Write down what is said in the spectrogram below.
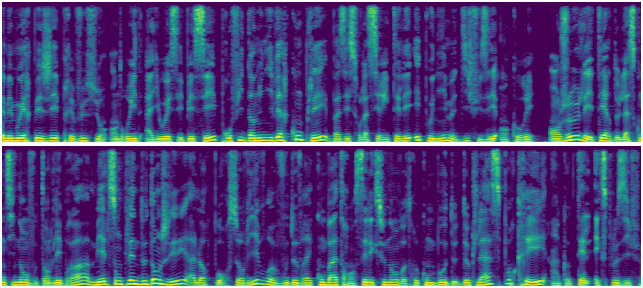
MMORPG prévu sur Android, iOS et PC profite d'un univers complet basé sur la série télé éponyme diffusée en Corée. En jeu, les terres de l'As-Continent vous tendent les bras, mais elles sont pleines de dangers, alors pour survivre, vous devrez combattre en sélectionnant votre combo de deux classes pour créer un cocktail explosif.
